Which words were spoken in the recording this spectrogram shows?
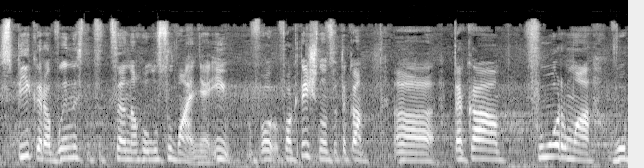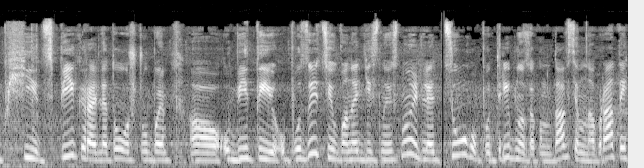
спікера винести це на голосування. І фактично це така, е, така форма в обхід спікера для того, щоб е, обійти опозицію. Вона дійсно існує. Для цього потрібно законодавцям набрати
